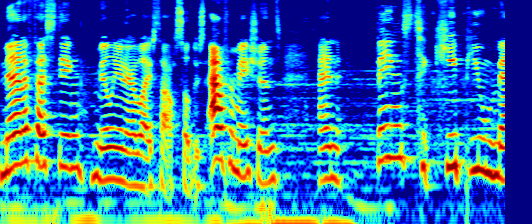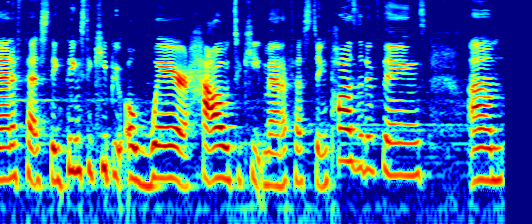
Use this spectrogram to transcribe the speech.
manifesting millionaire lifestyle. So there's affirmations and things to keep you manifesting, things to keep you aware how to keep manifesting positive things, um,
